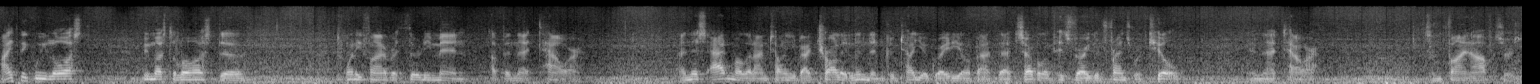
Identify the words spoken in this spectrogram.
I think we lost. We must have lost. Uh, 25 or 30 men up in that tower. And this admiral that I'm telling you about, Charlie Linden, could tell you a great deal about that. Several of his very good friends were killed in that tower. Some fine officers.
